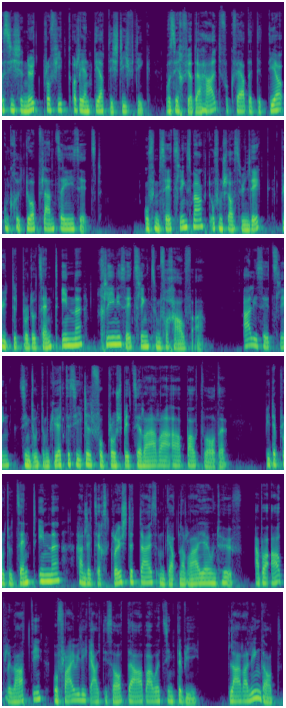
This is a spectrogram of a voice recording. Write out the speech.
Das ist eine nicht profitorientierte Stiftung, die sich für den Erhalt von gefährdeten Tier- und Kulturpflanzen einsetzt. Auf dem Setzlingsmarkt auf dem Schloss Wildeck bieten ProduzentInnen kleine Setzlinge zum Verkauf an. Alle Setzlinge sind unter dem Gütesiegel von Pro Rara angebaut worden. Bei den ProduzentInnen handelt es sich größtenteils um Gärtnereien und Höfe. Aber auch Private, die freiwillig alte Sorten anbauen, sind dabei. Lara Lingard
